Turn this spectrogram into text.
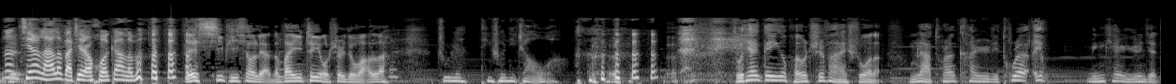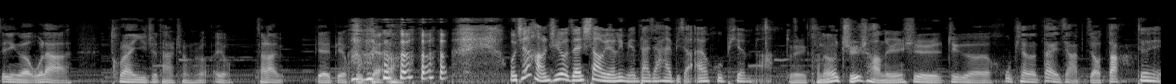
那既然来了，把这点活干了吧。别嬉皮笑脸的，万一真有事就完了。主任，听说你找我。昨天跟一个朋友吃饭还说呢，我们俩突然看日历，突然哎呦，明天愚人节，这个我俩突然一致达成说，哎呦，咱俩。别别互骗啊！我觉得好像只有在校园里面，大家还比较爱互骗吧。对，可能职场的人是这个互骗的代价比较大。对，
